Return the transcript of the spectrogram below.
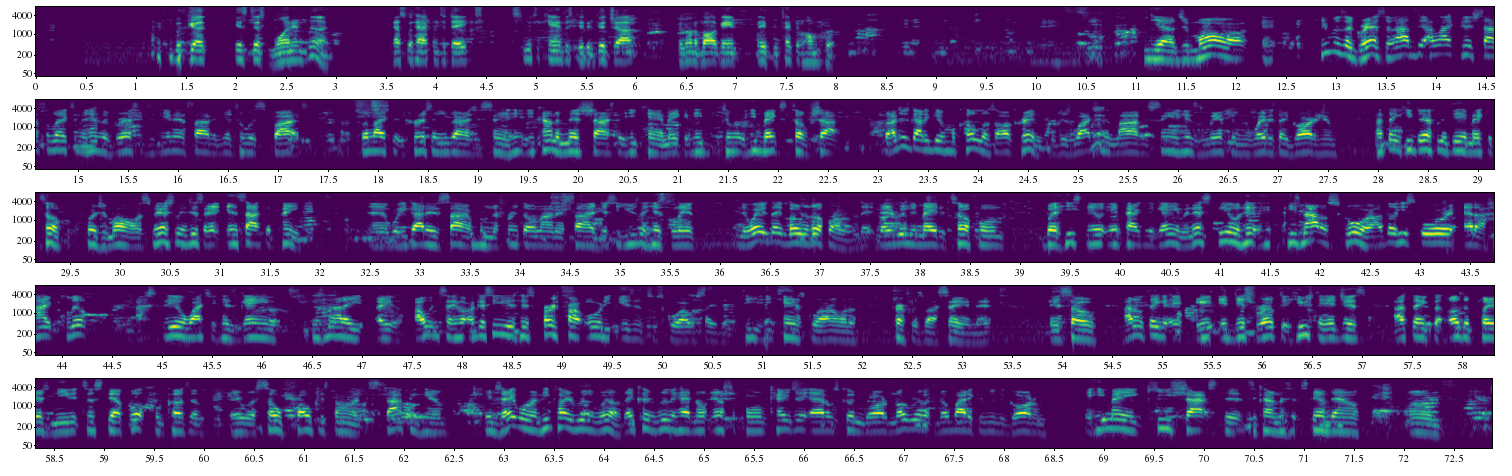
because it's just one and done. That's what happened today. To Kansas, did a good job. They won a ball game. They protected home court. Yeah, Jamal, he was aggressive. I, I like his shot selection and his aggression to get inside and get to his spots. But like Chris and you guys are saying, he, he kind of missed shots that he can't make, and he he makes tough shots. But I just got to give McCullar all credit for just watching it live and seeing his length and the way that they guarded him. I think he definitely did make it tough for Jamal, especially just inside the paint and where he got inside from the free throw line inside, just using his length and the way they loaded up on him. They, they really made it tough for him but he still impacted the game. And that's still he's not a scorer. Although he scored at a high clip, I still watching his game. He's not a, a I wouldn't say I guess he his first priority isn't to score. I would say that he, he can score. I don't want to preface by saying that. And so I don't think it, it, it, disrupted Houston. It just I think the other players needed to step up because of they were so focused on stopping him. And J'Wan, he played really well. They couldn't really had no answer for him. KJ Adams couldn't guard him. No really nobody could really guard him and he made key shots to, to kind of stem down um,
